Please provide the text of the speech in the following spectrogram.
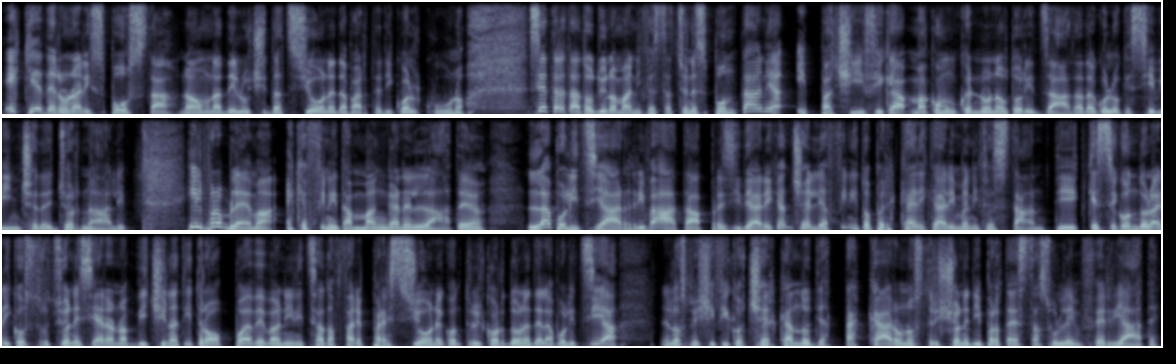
e chiedere una risposta, no? una delucidazione da parte di qualcuno. Si è trattato di una manifestazione spontanea e pacifica, ma comunque non autorizzata da quello che si evince dai giornali. Il problema è che è finita a manganellate. La polizia arrivata a presidiare i cancelli ha finito per caricare i manifestanti, che secondo la ricostruzione si erano avvicinati troppo e avevano iniziato a fare pressione contro il cordone della polizia, nello specifico cercando di attaccare uno striscione di protesta sulle inferriate.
